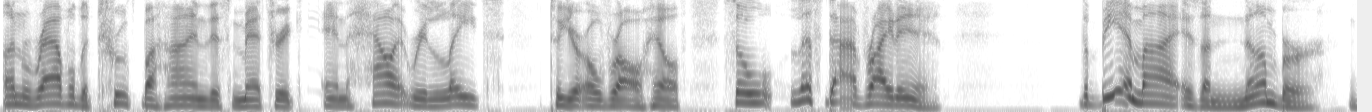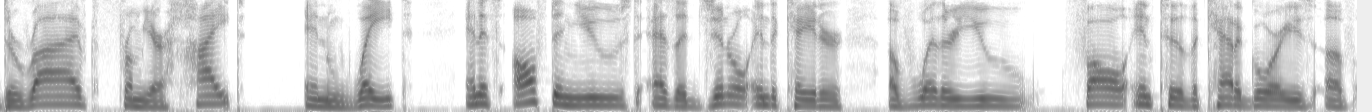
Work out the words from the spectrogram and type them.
unravel the truth behind this metric and how it relates to your overall health. So let's dive right in. The BMI is a number derived from your height and weight, and it's often used as a general indicator of whether you fall into the categories of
